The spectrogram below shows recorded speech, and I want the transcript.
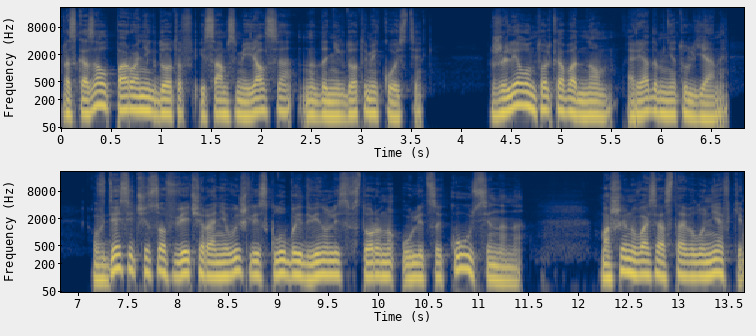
рассказал пару анекдотов и сам смеялся над анекдотами Кости. Жалел он только об одном – рядом нет Ульяны. В 10 часов вечера они вышли из клуба и двинулись в сторону улицы Кусинана. Машину Вася оставил у Невки,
